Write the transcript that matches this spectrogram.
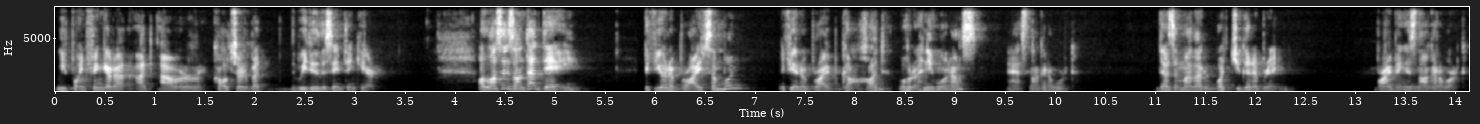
We point finger at, at our culture, but we do the same thing here. Allah says on that day, if you want to bribe someone, if you want to bribe God or anyone else, it's not going to work. Doesn't matter what you're going to bring. Bribing is not going to work.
